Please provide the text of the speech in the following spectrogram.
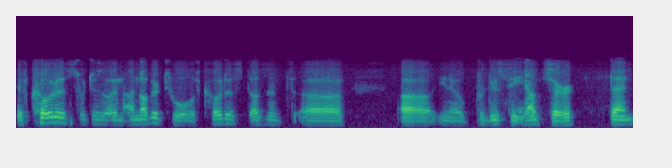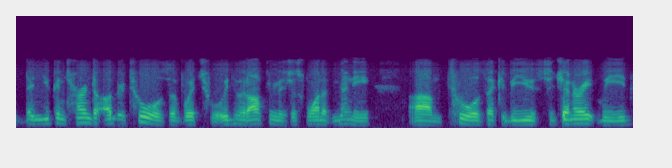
if CODIS, which is an, another tool, if CODIS doesn't, uh, uh, you know, produce the answer, then then you can turn to other tools, of which what we do at Othram is just one of many um, tools that can be used to generate leads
